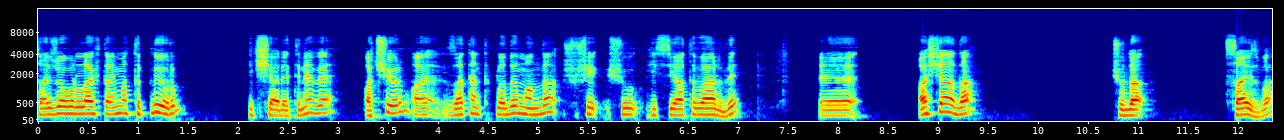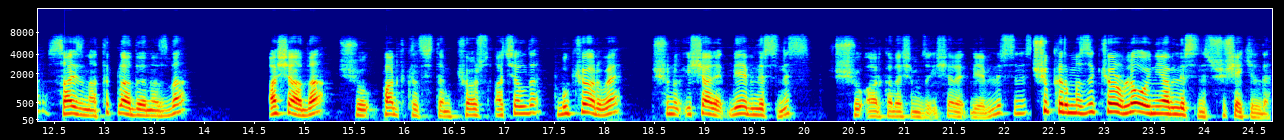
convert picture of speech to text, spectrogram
Size over lifetime'a tıklıyorum tik işaretine ve açıyorum. Zaten tıkladığım anda şu şey şu hissiyatı verdi. Ee, aşağıda şurada size var. Size'ına tıkladığınızda aşağıda şu particle system curse açıldı. Bu curve şunu işaretleyebilirsiniz. Şu arkadaşımızı işaretleyebilirsiniz. Şu kırmızı ile oynayabilirsiniz şu şekilde.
